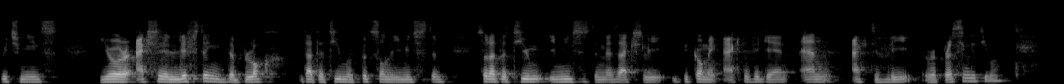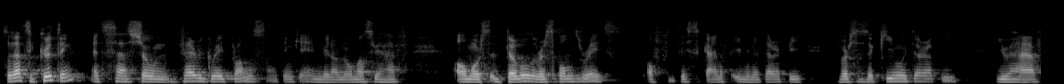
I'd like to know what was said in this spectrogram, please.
which means you're actually lifting the block that the tumor puts on the immune system so that the tumor immune system is actually becoming active again and actively repressing the tumor. So that's a good thing. It has shown very great promise. I think in melanomas, you have almost double response rates of this kind of immunotherapy versus a chemotherapy. You have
